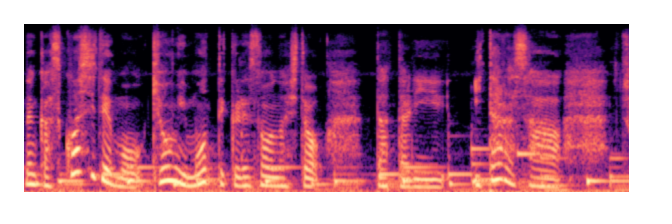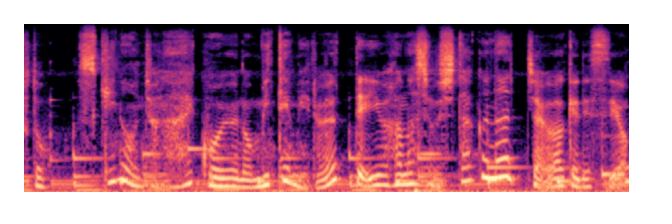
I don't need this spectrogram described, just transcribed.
なんか少しでも興味持ってくれそうな人だったりいたらさちょっと好きなんじゃない？こういうの見てみる？っていう話をしたくなっちゃうわけですよ。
